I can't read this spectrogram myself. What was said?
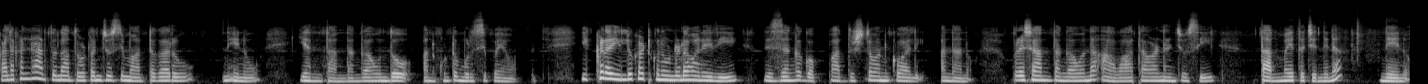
కళకళలాడుతున్న ఆ తోటను చూసి మా అత్తగారు నేను ఎంత అందంగా ఉందో అనుకుంటూ మురిసిపోయాం. ఇక్కడ ఇల్లు కట్టుకుని ఉండడం అనేది నిజంగా గొప్ప అదృష్టం అనుకోవాలి అన్నాను. ప్రశాంతంగా ఉన్న ఆ వాతావరణం చూసి తన్మయత చెందిన నేను.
